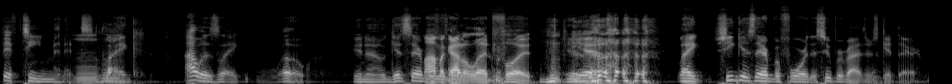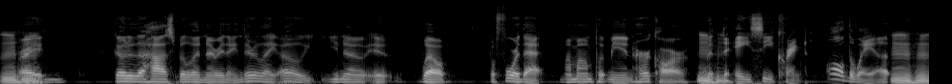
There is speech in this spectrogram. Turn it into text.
15 minutes. Mm-hmm. Like I was like, whoa. You know, gets there. Mama before- got a lead foot. yeah. like she gets there before the supervisors get there, mm-hmm. right? Mm-hmm. Go to the hospital and everything. They're like, oh, you know, it, well, before that, my mom put me in her car with mm-hmm. the AC cranked all the way up, mm-hmm.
